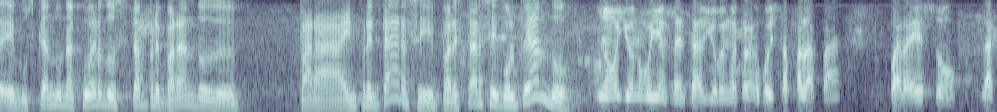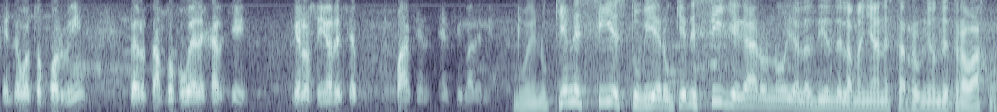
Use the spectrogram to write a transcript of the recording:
eh, buscando un acuerdo, se están preparando eh, para enfrentarse, para estarse golpeando. No, yo no voy a enfrentar, yo vengo a trabajar por Iztapalapa, para eso la gente votó por mí, pero tampoco voy a dejar que, que los señores se pasen encima de mí. Bueno, ¿quiénes sí estuvieron, quiénes sí llegaron hoy a las 10 de la mañana a esta reunión de trabajo?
